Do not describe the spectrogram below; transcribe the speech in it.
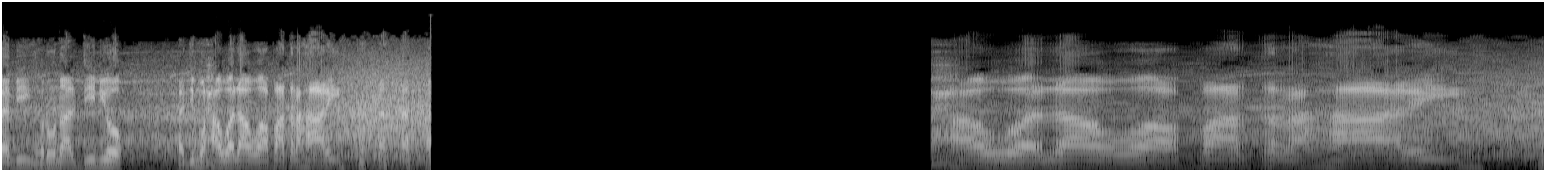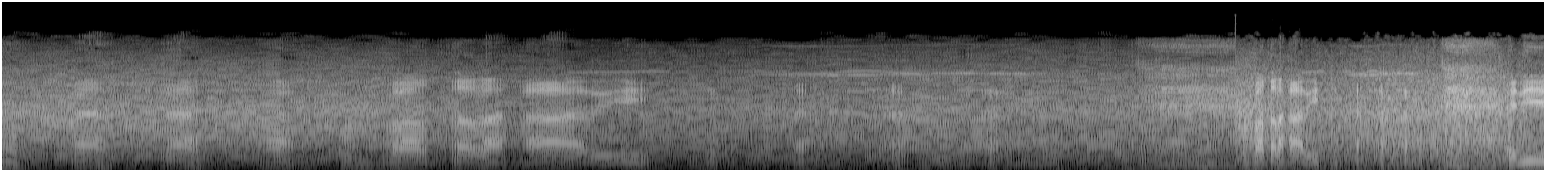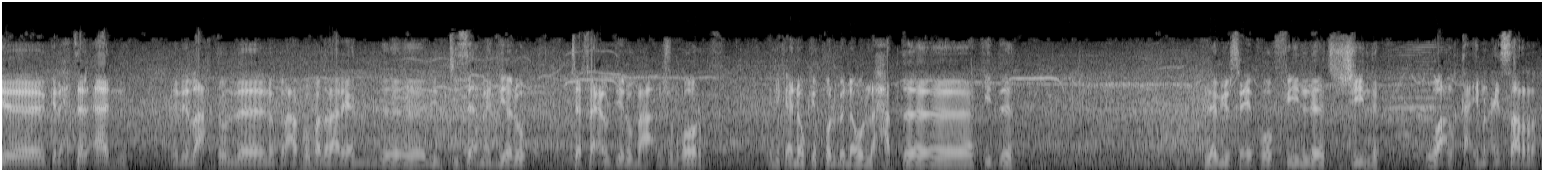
امامي رونالدينيو. هذه محاولة وبدر هاري محاولة هاري يعني آه، يمكن حتى الآن يعني لاحظوا انه كنعرفوا بدر هاري عن آه، الابتسامه ديالو التفاعل ديالو مع الجمهور. يعني كأنه كيقول بأنه الحظ آه، أكيد لم يسعفه في التسجيل والقائم الأيسر.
